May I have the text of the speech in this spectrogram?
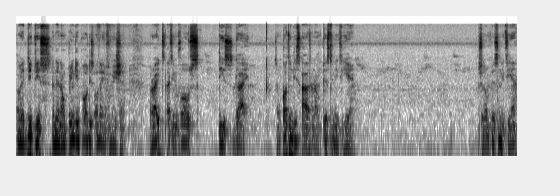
I'll edit this and then i'll bring in all this other information all right that involves this guy. So i'm cutting this out and i'm pasting it here so I'm pasting it here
